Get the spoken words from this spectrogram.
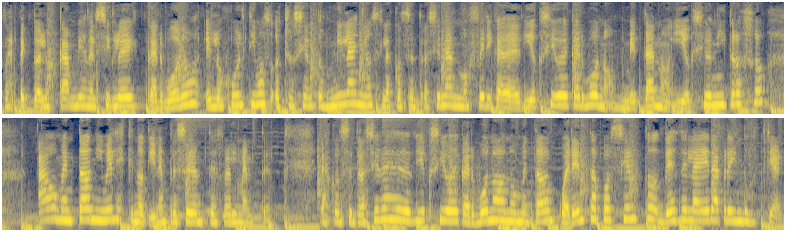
respecto a los cambios en el ciclo del carbono, en los últimos 800.000 años, la concentración atmosférica de dióxido de carbono, metano y óxido nitroso ha aumentado a niveles que no tienen precedentes realmente. Las concentraciones de dióxido de carbono han aumentado en 40% desde la era preindustrial,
